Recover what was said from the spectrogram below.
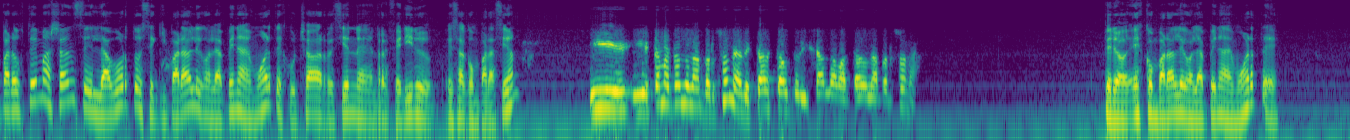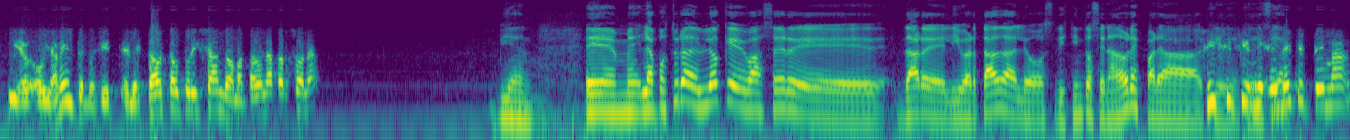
para usted, Mayans, ¿el aborto es equiparable con la pena de muerte? ¿Escuchaba recién en referir esa comparación? Y, está matando a una persona, el Estado está autorizando a matar a una persona. ¿Pero es comparable con la pena de muerte? Y obviamente, pues si el Estado está autorizando a matar a una persona... Bien. Eh, la postura del bloque va a ser eh, dar eh, libertad a los distintos senadores para sí, que... Sí, sí, en este tema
